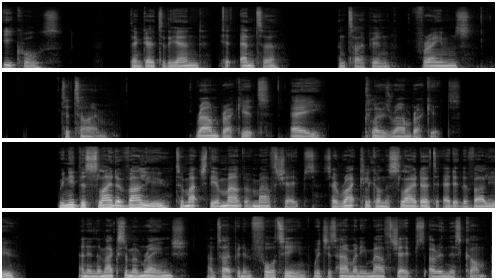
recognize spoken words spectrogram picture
equals, then go to the end, hit enter, and type in frames to time. Round bracket A, close round brackets. We need the slider value to match the amount of mouth shapes. So right click on the slider to edit the value. And in the maximum range, I'm typing in 14, which is how many mouth shapes are in this comp.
